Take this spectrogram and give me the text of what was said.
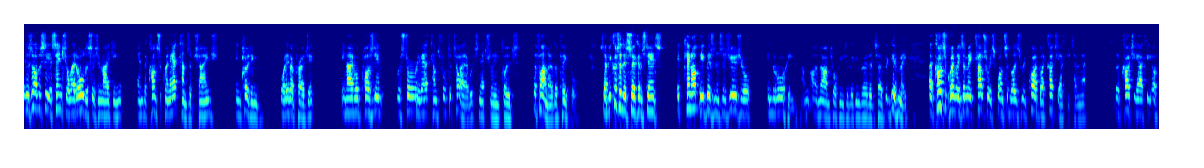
It is obviously essential that all decision making and the consequent outcomes of change, including whatever project, enable positive restorative outcomes for Te Taiao, which naturally includes the whānau, the people. So because of this circumstance, it cannot be business as usual in the Rohe. I know I'm talking to the converted, so forgive me. Uh, consequently, to meet cultural responsibilities required by Kaitiakitanga, the Kaitiaki of,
